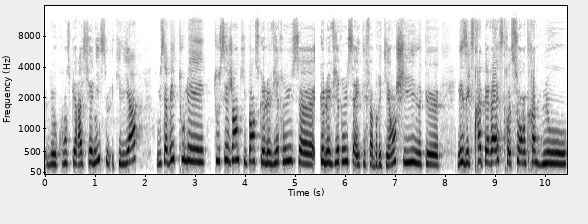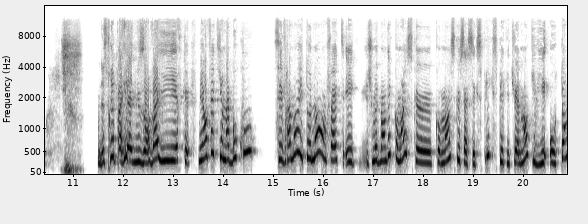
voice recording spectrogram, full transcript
de conspirationnisme qu'il y a. Vous savez tous les tous ces gens qui pensent que le virus euh, que le virus a été fabriqué en Chine, que les extraterrestres sont en train de nous de se préparer à nous envahir, que mais en fait il y en a beaucoup. C'est vraiment étonnant en fait et je me demandais comment est-ce que comment est-ce que ça s'explique spirituellement qu'il y ait autant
